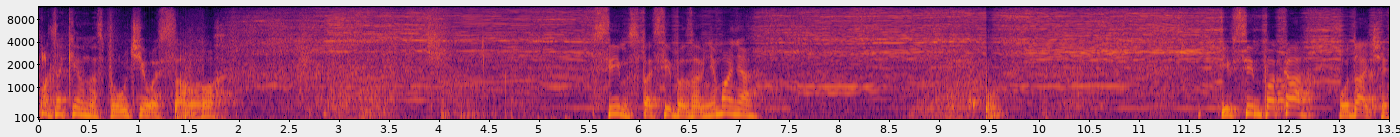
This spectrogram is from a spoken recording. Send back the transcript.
Отаке в нас вийшло сало. О. Всім спасибо за внимание. І всім пока, удачі!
